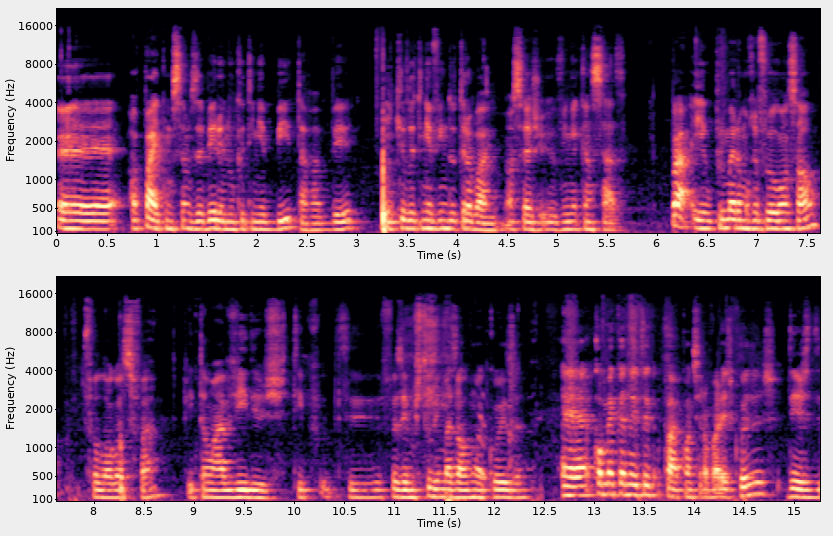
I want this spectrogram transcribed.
Uh, ao pai começamos a beber, eu nunca tinha bebido, estava a beber, e aquilo eu tinha vindo do trabalho, ou seja, eu vinha cansado. Pá, e o primeiro a morrer foi o Gonçalo, foi logo ao sofá, então há vídeos tipo de fazermos tudo e mais alguma coisa. Eh, como é que a noite. Pá, aconteceram várias coisas, desde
